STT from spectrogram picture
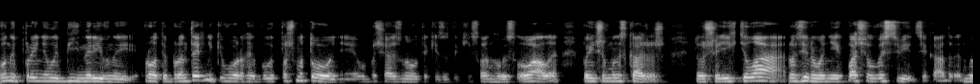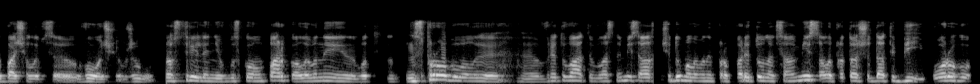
вони прийняли бій на рівний проти бронетехніки ворога і були пошматовані. Я вибачаю знову таки за такі сленгові слова, але по-іншому не скажеш. Тому що їх тіла розірвані, їх бачив весь світ. Ці кадри. Ми бачили це в очі вживу. Розстріляні в бусковому парку, але вони от не спробували е, врятувати власне місце. Але чи думали вони про порятунок саме місця, але про те, що дати бій ворогу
